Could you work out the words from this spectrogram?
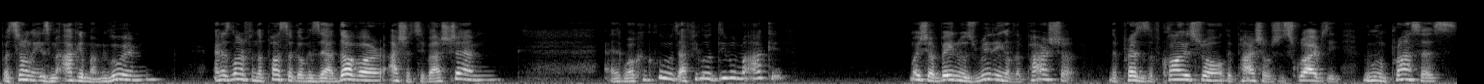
but certainly is Me'akiv Miluim, and is learned from the pasuk of Adavar, Asher Tziva Hashem, and the Gemara concludes, Afilu Dibur Ma'akiv. Moshe Rabbeinu's reading of the Parsha, in the presence of Klal Yisrael, the Parsha which describes the Miluim process,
